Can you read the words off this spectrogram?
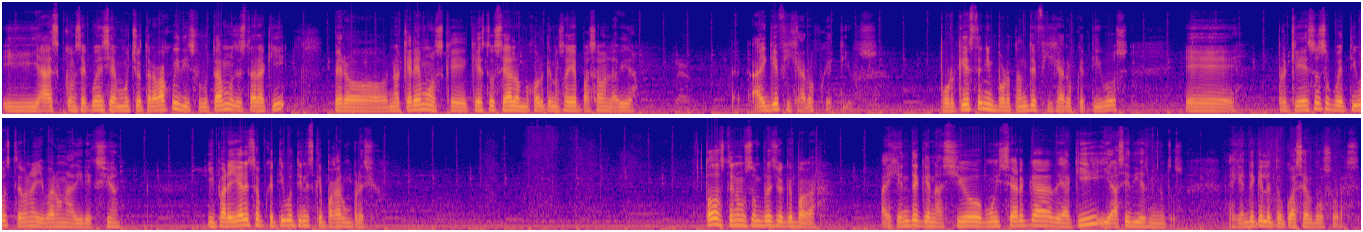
y ya es consecuencia de mucho trabajo y disfrutamos de estar aquí, pero no queremos que, que esto sea lo mejor que nos haya pasado en la vida. Hay que fijar objetivos. ¿Por qué es tan importante fijar objetivos? Eh, porque esos objetivos te van a llevar a una dirección. Y para llegar a ese objetivo tienes que pagar un precio. Todos tenemos un precio que pagar. Hay gente que nació muy cerca de aquí y hace 10 minutos. Hay gente que le tocó hacer dos horas.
